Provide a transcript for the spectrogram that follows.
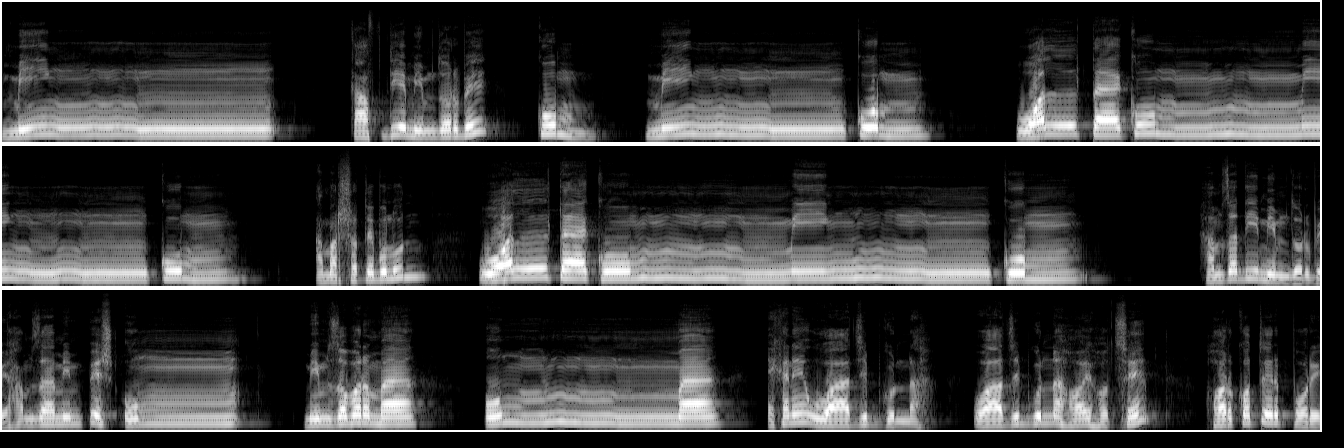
মিং, কাফ দিয়ে মিম ধরবে, কুম। মিং কুম ওয়ালতাকুম মিং কুম আমার সাথে বলুন ওয়ালতাকুম মিং কুম হামজা দিয়ে মিম ধরবে হামজা মিম পেশ উম মিম জবর মা উম মা এখানে ওয়াজিব গুন্না ওয়াজিব গুন্না হয় হচ্ছে হরকতের পরে,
